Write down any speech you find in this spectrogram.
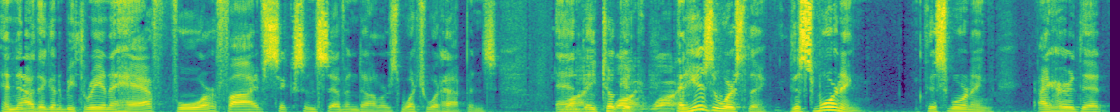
And now they're going to be three and a half, four, five, six, and seven dollars. Watch what happens. And Why? they took Why? it. Why? And here's the worst thing. This morning, this morning, I heard that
